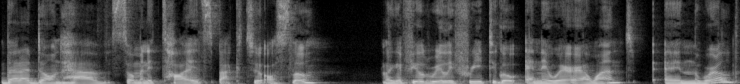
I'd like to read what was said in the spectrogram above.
that I don't have so many ties back to Oslo. Like I feel really free to go anywhere I want in the world.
